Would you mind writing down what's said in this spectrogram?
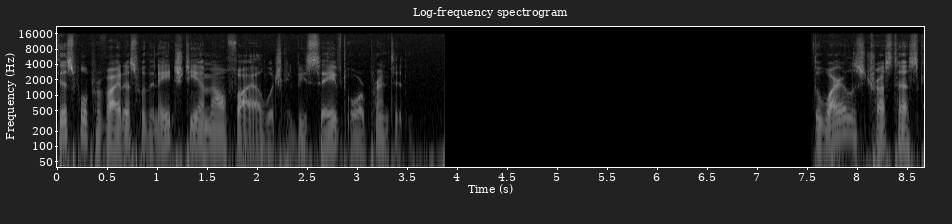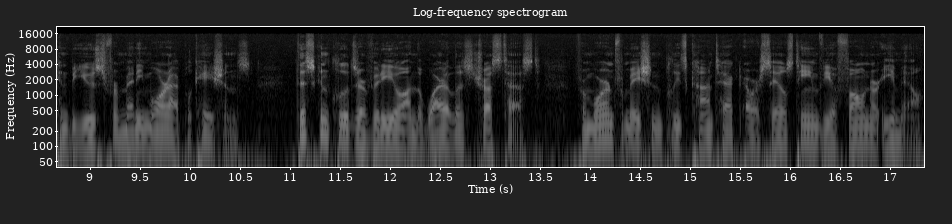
This will provide us with an HTML file which can be saved or printed. The wireless truss test can be used for many more applications. This concludes our video on the wireless truss test. For more information, please contact our sales team via phone or email.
